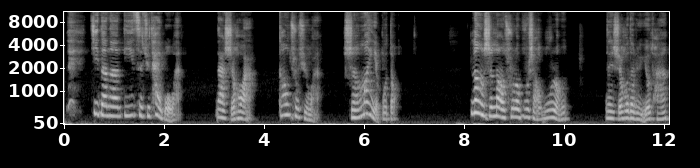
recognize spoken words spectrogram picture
记得呢，第一次去泰国玩，那时候啊，刚出去玩，什么也不懂。愣是闹出了不少乌龙。那时候的旅游团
